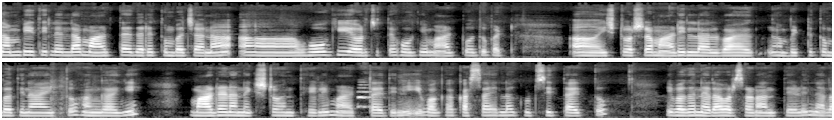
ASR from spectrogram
ನಮ್ಮ ಬೀದಿಲೆಲ್ಲ ಮಾಡ್ತಾ ಇದ್ದಾರೆ ತುಂಬ ಜನ. ಹೋಗಿ ಅವ್ರ ಜೊತೆ ಹೋಗಿ ಮಾಡ್ಬೋದು ಬಟ್ ಇಷ್ಟು ವರ್ಷ ಮಾಡಿಲ್ಲ ಅಲ್ವಾ? ಬಿಟ್ಟು ತುಂಬ ದಿನ ಆಯಿತು, ಹಾಗಾಗಿ ಮಾಡೋಣ ನೆಕ್ಸ್ಟು ಅಂಥೇಳಿ ಮಾಡ್ತಾಯಿದ್ದೀನಿ ಇವಾಗ ಕಸ ಎಲ್ಲ ಗುಡಿಸಿದ್ದಾಯಿತು. ಇವಾಗ ನೆಲ ಒರೆಸೋಣ ಅಂಥೇಳಿ ನೆಲ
